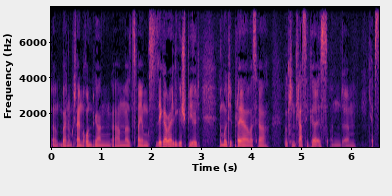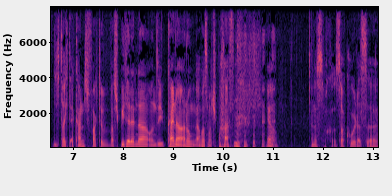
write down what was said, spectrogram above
ähm, bei einem kleinen Rundgang, haben also zwei Jungs Sega Rally gespielt im Multiplayer, was ja wirklich ein Klassiker ist und ähm, ich habe es nicht direkt erkannt. Ich fragte, was spielt er denn da? Und sie, keine Ahnung, aber es macht Spaß. ja, und das ist doch, ist doch cool, dass äh,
